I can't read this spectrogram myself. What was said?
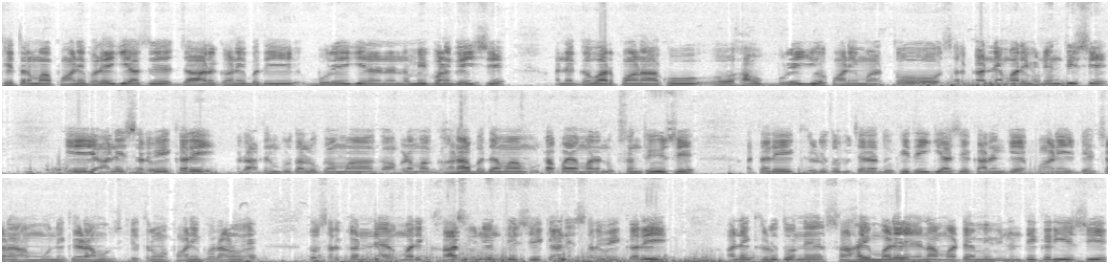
ખેતરમાં પાણી ભરાઈ ગયા છે ઝાડ ઘણી બધી બુરાઈ ગઈ અને નમી પણ ગઈ છે અને ગવાર પણ આખું હાવ બુરાઈ ગયો પાણીમાં. તો સરકારને મારી વિનંતી છે કે આની સર્વે કરે. રાધનપુર તાલુકામાં, ગામડામાં ઘણા બધામાં મોટા પાયે અમારે નુકસાન થયું છે. અત્યારે ખેડૂતો બિચારા દુઃખી થઈ ગયા છે કારણ કે પાણી ઢેંચણા હમું અને કેળા હમું ખેતરમાં પાણી ભરાણું છે. તો સરકારને અમારી ખાસ વિનંતી છે કે આની સર્વે કરી અને ખેડૂતોને સહાય મળે એના માટે અમે વિનંતી કરીએ છીએ.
